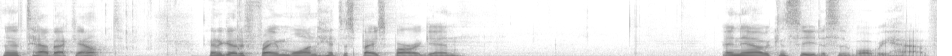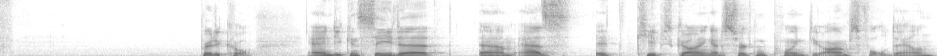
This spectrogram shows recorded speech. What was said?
Going to tab back out. I'm going to go to frame one hit the spacebar again. And now we can see this is what we have. Pretty cool. And you can see that um, as it keeps going, at a certain point the arms fall down.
